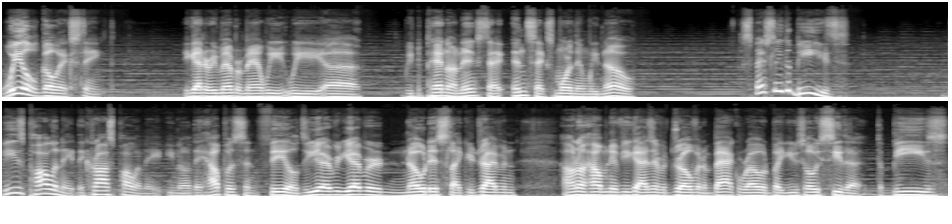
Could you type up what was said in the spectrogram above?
we'll go extinct. You got to remember, man, we we uh, we depend on insect insects more than we know, especially the bees. Bees pollinate. They cross pollinate you know they help us in fields. You ever you ever notice like you're driving i don't know how many of you guys ever drove in a back road but you always see the the bees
